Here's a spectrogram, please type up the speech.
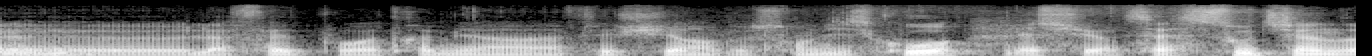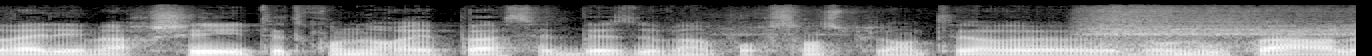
euh, la Fed pourrait très bien infléchir un peu son discours. Bien sûr. Ça soutiendrait les marchés et peut-être qu'on n'aurait pas cette baisse de 20% supplémentaire dont nous parle.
